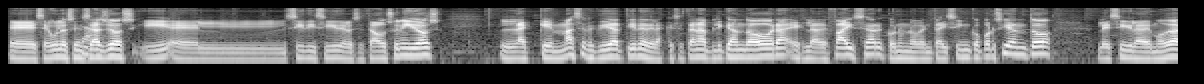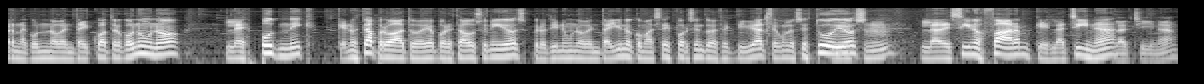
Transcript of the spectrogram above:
Eh, según los ensayos y el CDC de los Estados Unidos, la que más efectividad tiene de las que se están aplicando ahora es la de Pfizer con un 95%, le sigue la de Moderna con un 94,1%, la Sputnik, que no está aprobada todavía por Estados Unidos, pero tiene un 91,6% de efectividad según los estudios, la de Sinopharm, que es la China, la China.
